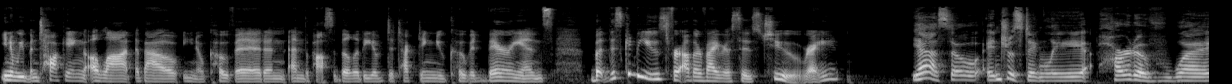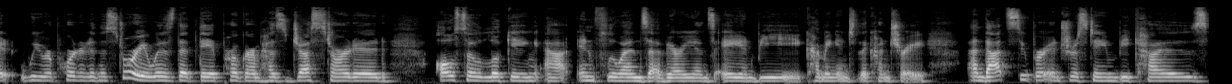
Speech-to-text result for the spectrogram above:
you know, we've been talking a lot about, you know, COVID and, and the possibility of detecting new COVID variants, but this can be used for other viruses too, right? Yeah. So interestingly, part of what we reported in the story was that the program has just started also looking at influenza variants A and B coming into the country. And that's super interesting because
